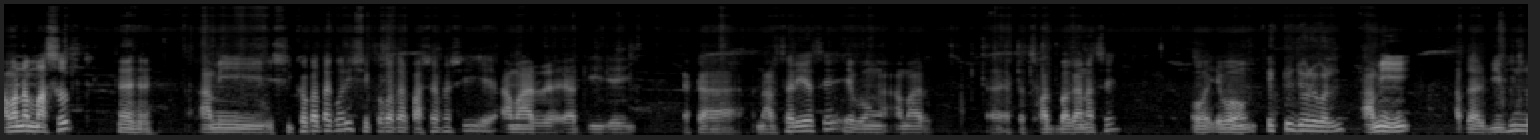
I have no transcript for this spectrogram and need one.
আমার নাম মাসুদ। হ্যাঁ হ্যাঁ। আমি শিক্ষকতা করি শিক্ষকতার পাশাপাশি আমার আর কি এই একটা নার্সারি আছে এবং আমার একটা ছাদ বাগান আছে। ও এবং একটু জোরে বলেন। আমি আপনার বিভিন্ন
